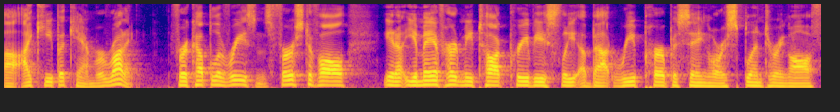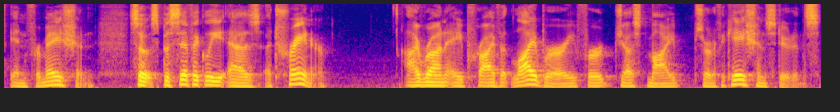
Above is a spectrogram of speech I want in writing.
uh, I keep a camera running for a couple of reasons. First of all, you know, you may have heard me talk previously about repurposing or splintering off information. So, specifically as a trainer, I run a private library for just my certification students.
